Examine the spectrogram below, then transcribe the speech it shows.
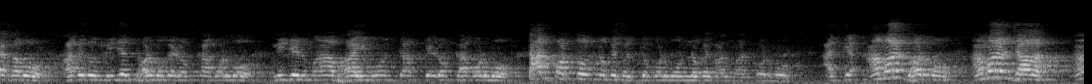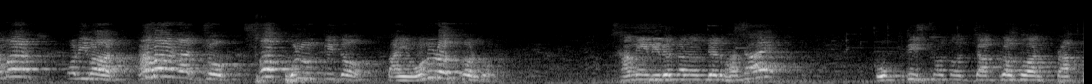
দেখাবো, আগে তো নিজের ধর্মকে রক্ষা করব, নিজের মা, ভাই, বোন জাতকে রক্ষা করব, তারপর তো অন্যকে সহ্য করব, অন্যকে সম্মান করব। আজকে আমার ধর্ম, আমার জাত, আমার পরিবার, আমার রাজ্য সব ভুলুণ্ঠিত, তাই অনুরোধ করব, স্বামী বিবেকানন্দের ভাষায় উৎকৃষ্টত জাগ্রত আর প্রাপ্য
